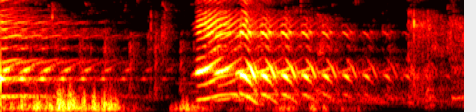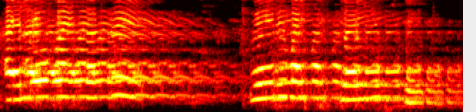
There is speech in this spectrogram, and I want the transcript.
Am and I love my country very much. Jai Hind,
